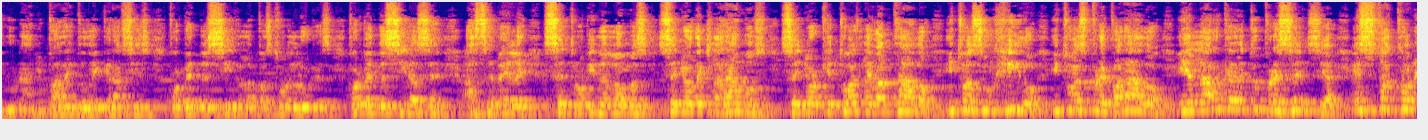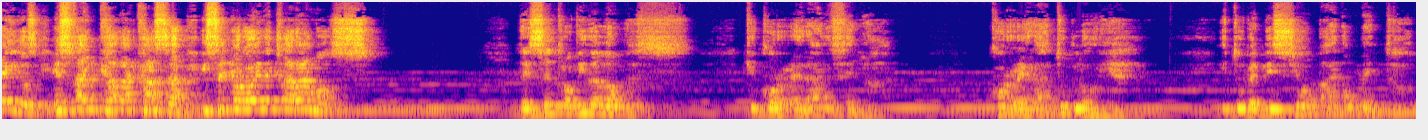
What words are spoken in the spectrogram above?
en un año. Padre, te doy gracias por bendecir a la pastora Lourdes, por bendecir a, CBL, Centro Vida Lomas. Señor, declaramos, Señor, que tú has levantado y tú has ungido y tú has preparado y el arca de tu presencia está con ellos, está en cada casa. Y Señor, hoy declaramos de Centro Vida Lomas que correrán, Señor, correrá tu gloria y tu bendición va en aumento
